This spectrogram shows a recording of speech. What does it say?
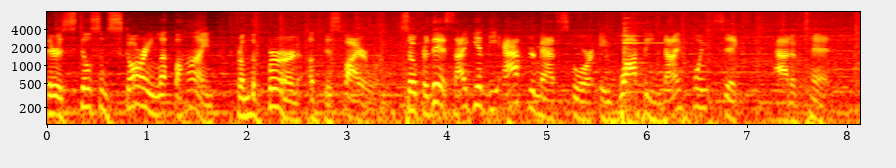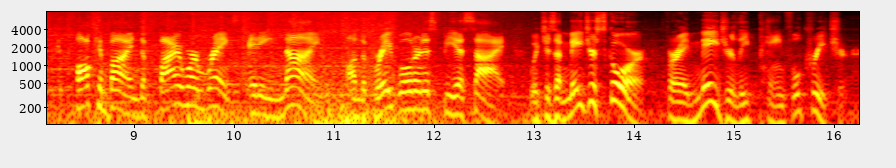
there is still some scarring left behind from the burn of this fireworm. So for this, I give the aftermath score a whopping 9.6 out of 10. All combined, the fireworm ranks at a 9 on the Brave Wilderness BSI, which is a major score for a majorly painful creature.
